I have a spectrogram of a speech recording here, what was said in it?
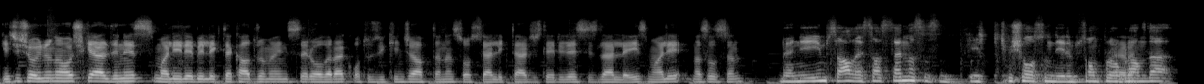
Geçiş oyununa hoş geldiniz. Mali ile birlikte kadro mühendisleri olarak 32. haftanın sosyallik tercihleriyle sizlerleyiz. Mali nasılsın? Ben iyiyim sağ ol. Esas sen nasılsın? Geçmiş olsun diyelim. Son programda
